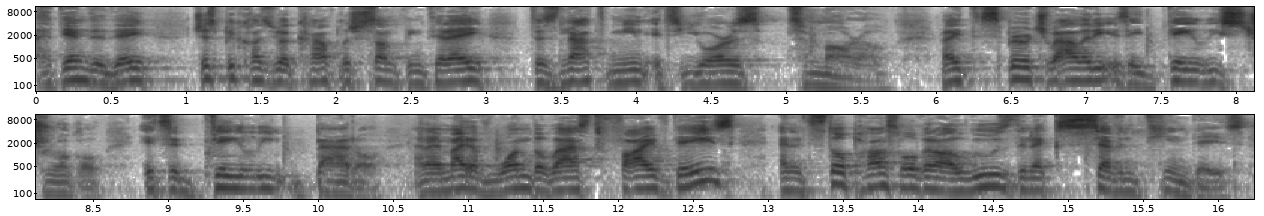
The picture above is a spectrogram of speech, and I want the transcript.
at the end of the day, just because you accomplish something today does not mean it's yours tomorrow, right? Spirituality is a daily struggle. It's a daily battle. And I might have won the last five days, and it's still possible that I'll lose the next 17 days.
